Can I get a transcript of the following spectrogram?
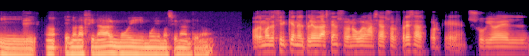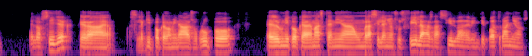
y en una final muy, muy emocionante, ¿no? Podemos decir que en el pleo de ascenso no hubo demasiadas sorpresas porque subió el, el Osijek, que era pues, el equipo que dominaba su grupo, el único que además tenía un brasileño en sus filas, Da Silva, de 24 años,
